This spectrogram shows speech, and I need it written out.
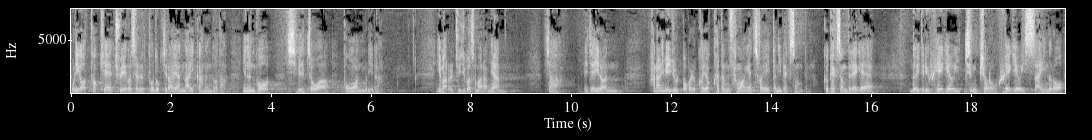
우리가 어떻게 주의 것을 도둑질하였나이까 하는도다. 이는 곧 11조와 봉헌물이라. 이 말을 뒤집어서 말하면 자 이제 이런 하나님의 율법을 거역하던 상황에 처해 있던 이 백성들 그 백성들에게 너희들이 회개의 증표로 회개의 사인으로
